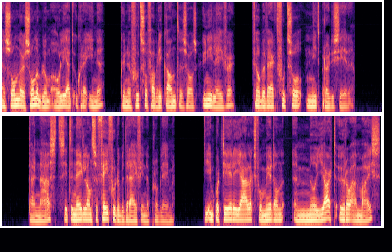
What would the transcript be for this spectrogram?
en zonder zonnebloemolie uit Oekraïne kunnen voedselfabrikanten zoals Unilever veel bewerkt voedsel niet produceren. Daarnaast zitten Nederlandse veevoederbedrijven in de problemen. Die importeren jaarlijks voor meer dan een miljard euro aan mais,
